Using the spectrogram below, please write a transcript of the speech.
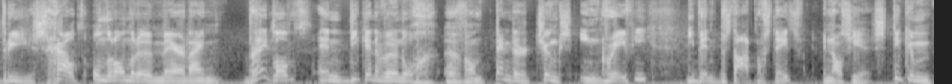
3 schuilt onder andere Merlijn Breedland. En die kennen we nog uh, van Tender Chunks in Gravy. Die band bestaat nog steeds. En als je stiekem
